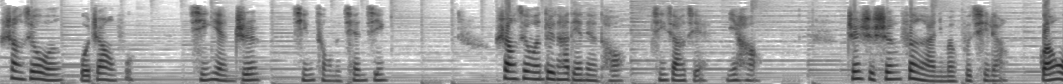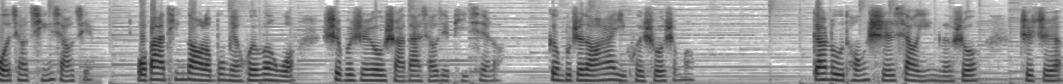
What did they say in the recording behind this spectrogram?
尚修文，我丈夫，秦衍之，秦总的千金。尚修文对他点点头。秦小姐，你好，真是身份啊！你们夫妻俩管我叫秦小姐，我爸听到了不免会问我是不是又耍大小姐脾气了，更不知道阿姨会说什么。甘露同时笑盈盈地说：“芝芝，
